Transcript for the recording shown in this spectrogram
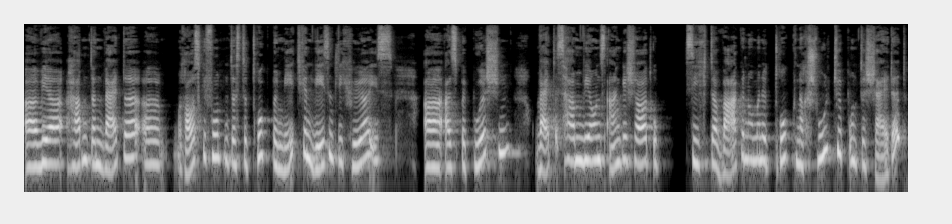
Äh, wir haben dann weiter herausgefunden, äh, dass der Druck bei Mädchen wesentlich höher ist äh, als bei Burschen. Weiters haben wir uns angeschaut, ob sich der wahrgenommene Druck nach Schultyp unterscheidet.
